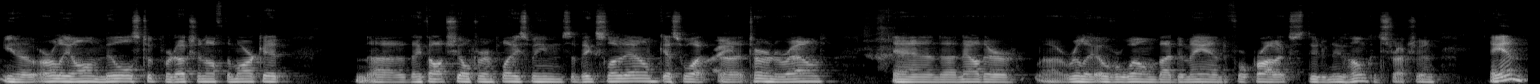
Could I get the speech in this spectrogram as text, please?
you know, early on, mills took production off the market. Uh, they thought shelter in place means a big slowdown. Guess what? Right. Uh, it turned around, and uh, now they're uh, really overwhelmed by demand for products due to new home construction and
